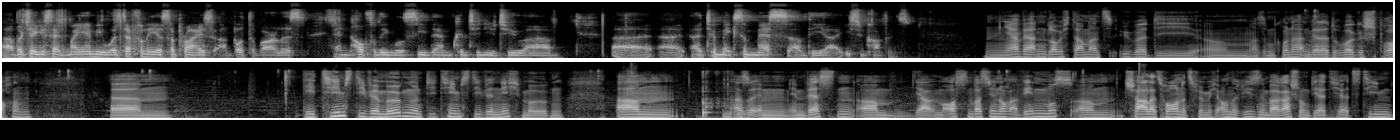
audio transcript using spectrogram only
Uh, but like you said, Miami was definitely a surprise on both of our lists, and hopefully we'll see them continue to uh, uh, uh to make some mess of the uh, Eastern Conference. Hm, ja, wir hatten, glaube ich, damals über die, ähm, also im Grunde hatten wir darüber gesprochen, ähm, die Teams, die wir mögen und die Teams, die wir nicht mögen. Ähm, also im, im Westen. Ähm, ja, im Osten, was ich noch erwähnen muss, ähm, Charlotte Hornets für mich auch eine riesen Überraschung. Die hatte ich als Team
